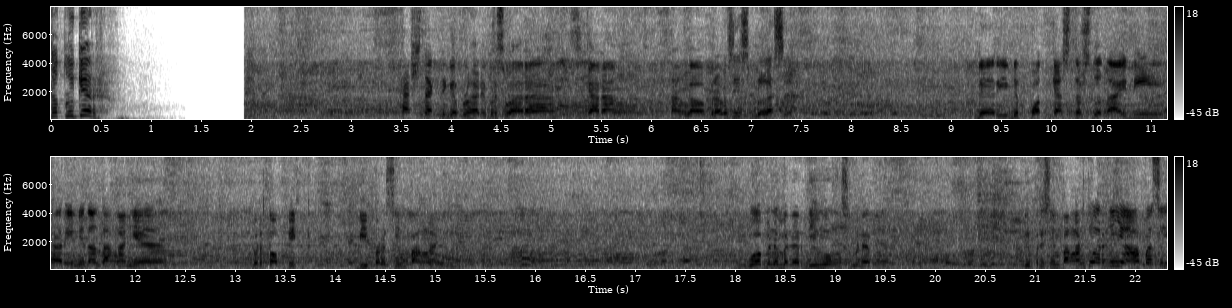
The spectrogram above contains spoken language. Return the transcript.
Bacot lu, Ger. Hashtag 30 hari bersuara sekarang tanggal berapa sih? 11 ya. Dari thepodcasters.id hari ini tantangannya bertopik di persimpangan. Gue bener-bener bingung sebenarnya. Di persimpangan tuh artinya apa sih?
